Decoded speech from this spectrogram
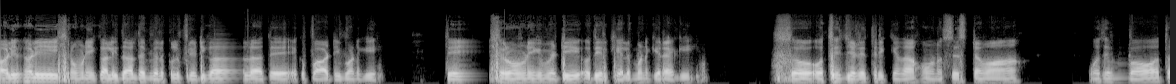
ਹੌਲੀ ਹੌਲੀ ਸ਼੍ਰੋਮਣੀ ਅਕਾਲੀ ਦਲ ਤੇ ਬਿਲਕੁਲ ਪੋਲੀਟੀਕਲ ਤੇ ਇੱਕ ਪਾਰਟੀ ਬਣ ਗਈ ਤੇ ਸ਼੍ਰੋਮਣੀ ਕਮੇਟੀ ਉਹਦੀ ਰਖੇਲ ਬਣ ਕੇ ਰਹਿ ਗਈ। ਸੋ ਉੱਥੇ ਜਿਹੜੇ ਤਰੀਕੇ ਦਾ ਹੁਣ ਸਿਸਟਮ ਆ, ਉਥੇ ਬਹੁਤ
